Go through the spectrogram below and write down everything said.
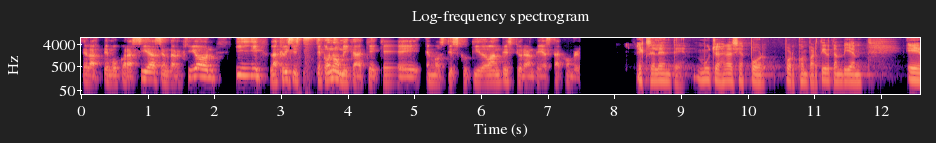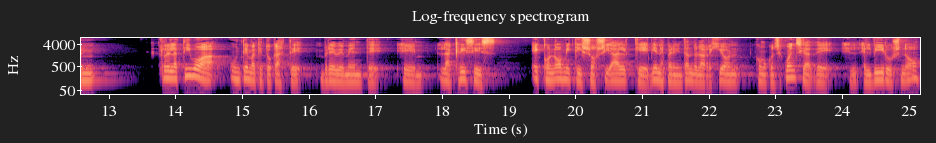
de las democracias en la región, y la crisis económica que, hemos discutido antes durante esta conversación. Excelente, muchas gracias por, por compartir también. Em, relativo a un tema que tocaste brevemente, em, la crisis económica y social que viene experimentando la región como consecuencia del de el virus, ¿no?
